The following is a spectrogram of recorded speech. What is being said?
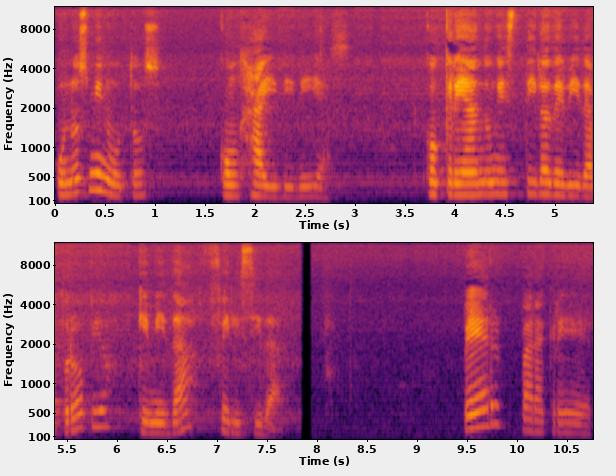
unos minutos con Heidi Díaz, co-creando un estilo de vida propio que me da felicidad. Ver para creer.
